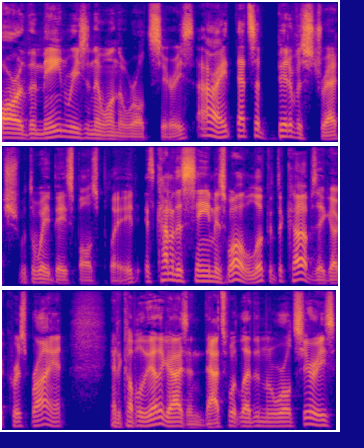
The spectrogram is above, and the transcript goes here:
are the main reason they won the World Series, all right, that's a bit of a stretch with the way baseball's played. It's kind of the same as well. Look at the Cubs. They got Kris Bryant and a couple of the other guys, and that's what led them to the World Series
